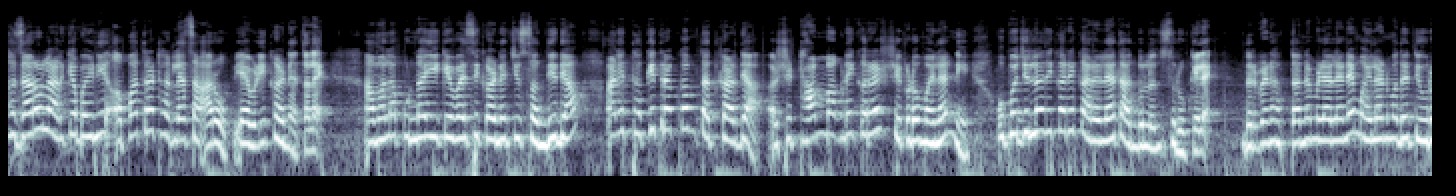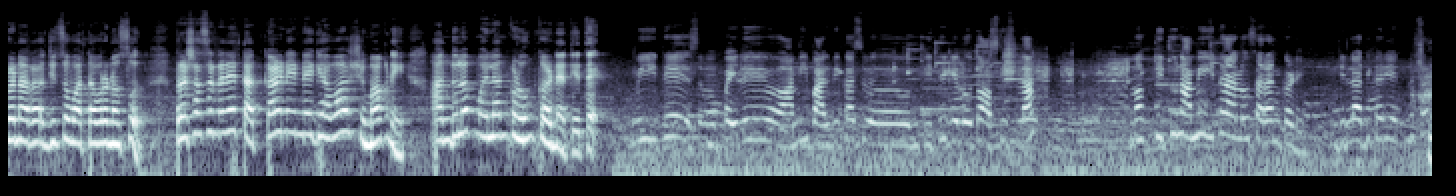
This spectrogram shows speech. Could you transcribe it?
हजारो लाडक्या बहिणी अपात्र ठरल्याचा आरोप यावेळी करण्यात आलाय. आम्हाला पुन्हा ई केवायसी करण्याची संधी द्या आणि थकीत रक्कम तत्काळ द्या अशी ठाम मागणी करत शेकडो महिलांनी उपजिल्हाधिकारी कार्यालयात आंदोलन सुरू केलंय. दरम्यान हप्ता न मिळाल्याने महिलांमध्ये तीव्र नाराजीचं वातावरण असून प्रशासनाने तात्काळ निर्णय घ्यावा अशी मागणी आंदोलक महिलांकडून करण्यात येते. मी इथे पहिले आम्ही बालविकास इथे गेलो होतो ऑफिसला मग तिथून आम्ही इथे आलो सरांकडे. जिल्हाधिकारी आहेत ना सर?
